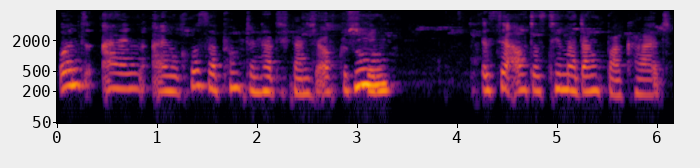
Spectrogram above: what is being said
und ein, ein großer Punkt, den hatte ich gar nicht aufgeschrieben, mhm. ist ja auch das Thema Dankbarkeit.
